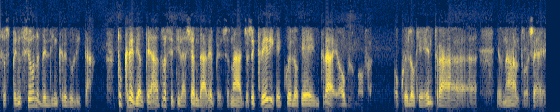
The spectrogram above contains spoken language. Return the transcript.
sospensione dell'incredulità tu credi al teatro se ti lasci andare il personaggio, se credi che quello che entra è Oblomov o quello che entra eh, è un altro, cioè,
